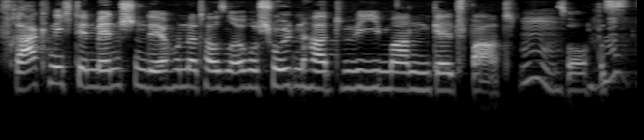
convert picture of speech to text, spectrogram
frag nicht den Menschen, der 100.000 Euro Schulden hat, wie man Geld spart. Mhm. So, das mhm.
